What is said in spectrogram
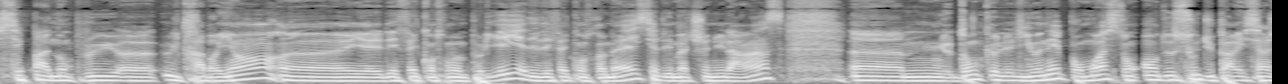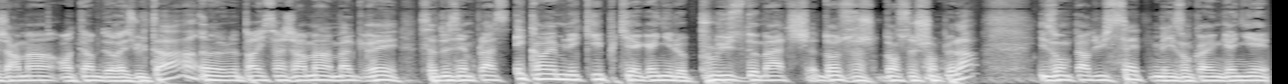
C'est pas non plus euh, ultra brillant. Euh, Il y a des défaites contre Montpellier, il y a des défaites contre Metz, il y a des matchs nuls à Reims. Euh, donc les Lyonnais, pour moi, sont en dessous du Paris Saint-Germain en termes de résultats. Euh, le Paris Saint-Germain, malgré sa deuxième place, est quand même l'équipe qui a gagné le plus de matchs dans ce, dans ce championnat. Ils ont perdu 7, mais ils ont quand même gagné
